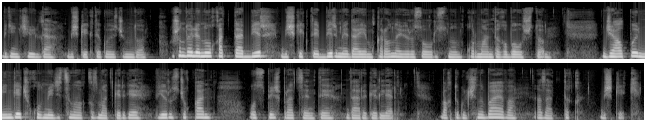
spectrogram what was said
биринчи июлда бишкекте көз жумду. Ошондой эле ноокатта бир бишкекте бир медайым коронавирус оорусунун курмандыгы болушту. Жалпы миңге чукул медициналык кызматкерге вирус жуккан отуз беш проценти дарыгерлер бактыгүл чыныбаева азаттык бишкек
